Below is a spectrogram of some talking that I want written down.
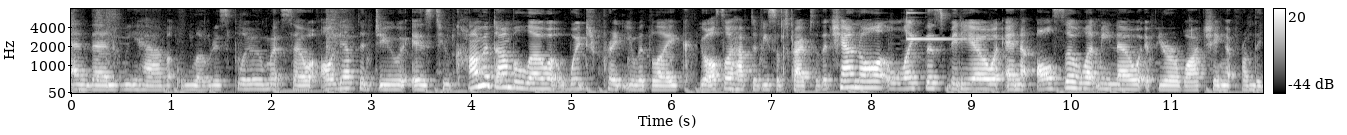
and then we have Lotus Bloom. So all you have to do is to comment down below which print you would like. You also have to be subscribed to the channel, like this video, and also let me know if you're watching from the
